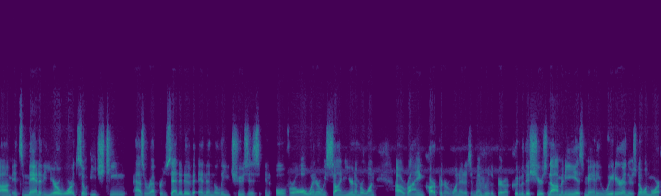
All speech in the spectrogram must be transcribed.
um, its Man of the Year award. So each team has a representative, and then the league chooses an overall winner. We saw in year number one, Uh, Ryan Carpenter won it as a member Mhm. of the Barracuda. This year's nominee is Manny Weeder, and there's no one more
